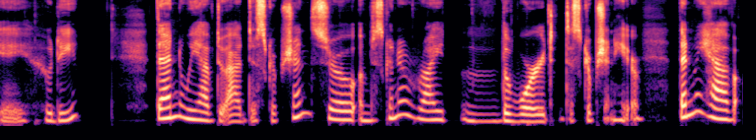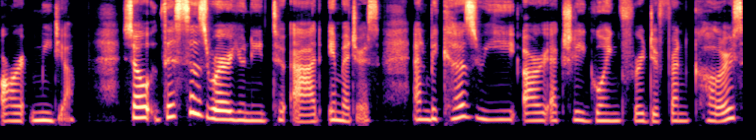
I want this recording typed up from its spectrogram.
a hoodie. Then we have to add description. So I'm just going to write the word description here. Then we have our media. So this is where you need to add images. And because we are actually going for different colors,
